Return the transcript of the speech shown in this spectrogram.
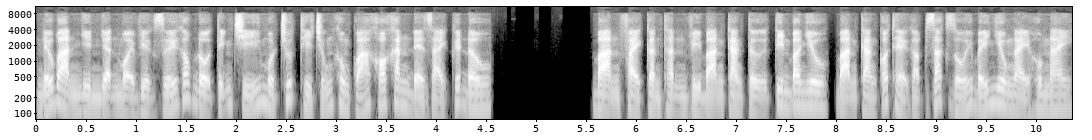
Nếu bạn nhìn nhận mọi việc dưới góc độ tĩnh trí một chút thì chúng không quá khó khăn để giải quyết đâu. Bạn phải cẩn thận vì bạn càng tự tin bao nhiêu, bạn càng có thể gặp rắc rối bấy nhiêu ngày hôm nay.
